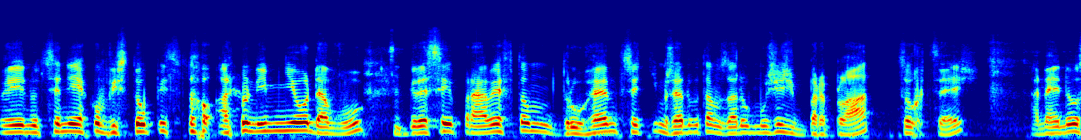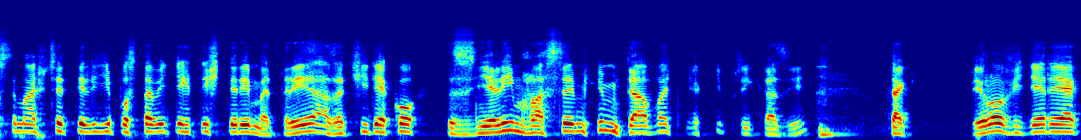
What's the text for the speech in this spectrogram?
byli nuceni jako vystoupit z toho anonymního davu, kde si právě v tom druhém, třetím řadu tam vzadu můžeš brblat, co chceš a najednou se máš před ty lidi postavit těch ty čtyři metry a začít jako znělým hlasem jim dávat nějaký příkazy, tak bylo vidět, jak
